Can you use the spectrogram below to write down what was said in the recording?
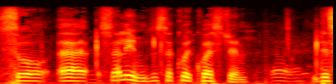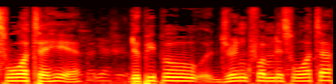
So, uh, Salim, just a quick question. Oh, This water here, yeah. do people drink from this water?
